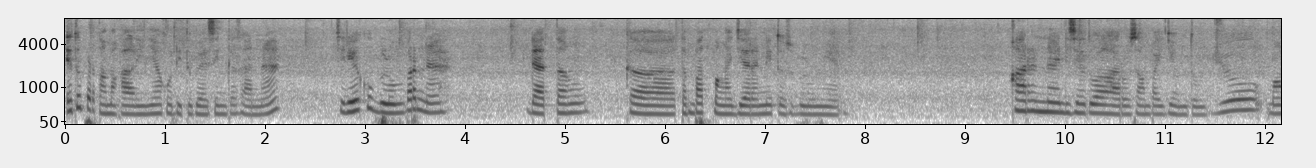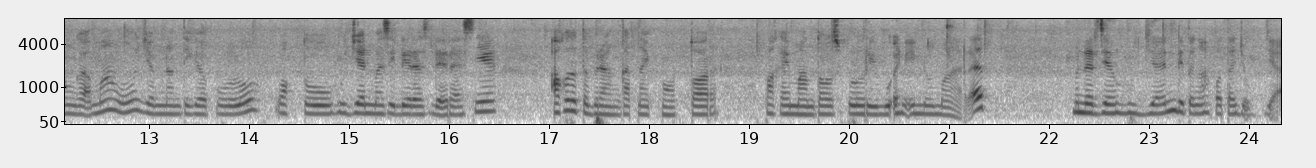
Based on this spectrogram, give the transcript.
Itu pertama kalinya aku ditugasin ke sana, jadi aku belum pernah datang ke tempat pengajaran itu sebelumnya. Karena di jadwal harus sampai jam 7, mau nggak mau jam 6.30, waktu hujan masih deras-derasnya, aku tetap berangkat naik motor, pakai mantel 10 ribuan Indomaret, menerjang hujan di tengah kota Jogja.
